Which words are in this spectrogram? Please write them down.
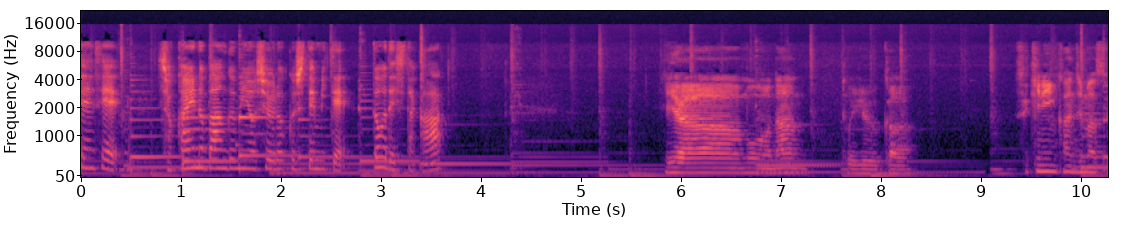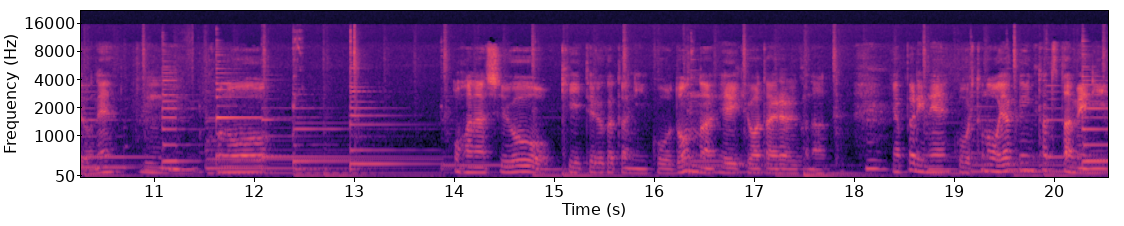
先生、初回の番組を収録してみてどうでしたか？いやーもうなんというか責任感じますよね、うん、このお話を聞いてる方にこうどんな影響を与えられるかなって。うん。やっぱりねこう人のお役に立つために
